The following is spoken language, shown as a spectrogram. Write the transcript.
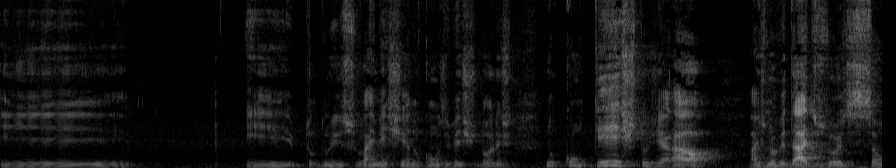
E e tudo isso vai mexendo com os investidores. No contexto geral, as novidades hoje são.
